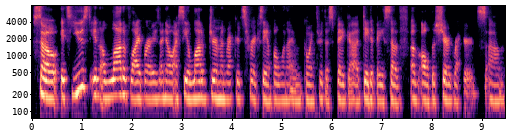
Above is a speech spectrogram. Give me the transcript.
so it's used in a lot of libraries. I know I see a lot of German records, for example, when I'm going through this big uh, database of, of all the shared records. Um,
